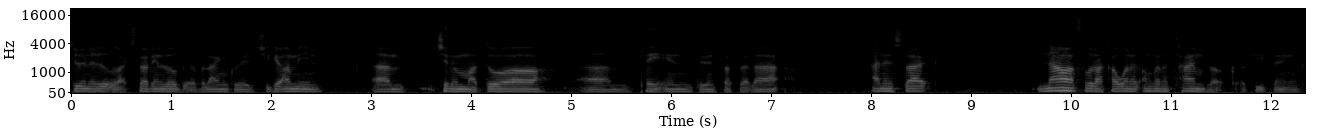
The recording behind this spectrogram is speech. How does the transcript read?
doing a little like studying a little bit of a language. You get what I mean? Um, chilling with my daughter, um, plating, doing stuff like that, and it's like now I feel like I want to. I'm gonna time block a few things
